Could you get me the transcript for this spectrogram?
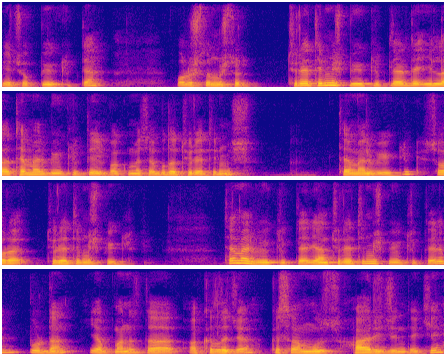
birçok büyüklükten oluşturmuştur. Türetilmiş büyüklüklerde illa temel büyüklük değil. Bak mesela bu da türetilmiş. Temel büyüklük. Sonra türetilmiş büyüklük. Temel büyüklükler yani türetilmiş büyüklükleri buradan yapmanız daha akıllıca. Kısa muz haricindeki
